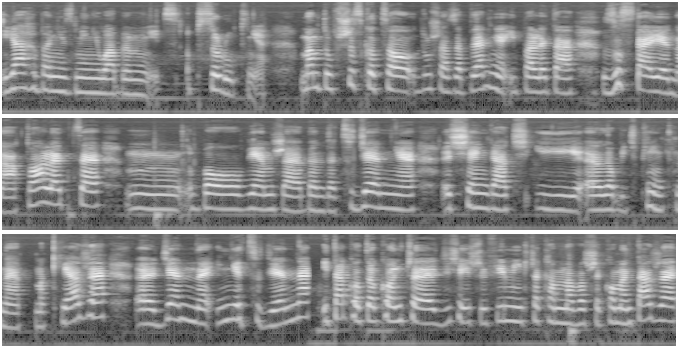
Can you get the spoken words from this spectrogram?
Ja chyba nie zmieniłabym nic, absolutnie. Mam tu wszystko, co dusza zapragnie i paleta zostaje na toaletce, mm, bo wiem, że będę codziennie sięgać i robić piękne makijaże, dzienne i niecodzienne. I tak oto kończę dzisiejszy filmik. Czekam na Wasze komentarze.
